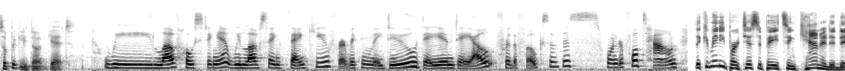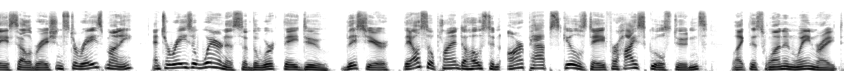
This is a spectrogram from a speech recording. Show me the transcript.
typically don't get. We love hosting it. We love saying thank you for everything they do day in, day out for the folks of this wonderful town. The committee participates in Canada Day celebrations to raise money and to raise awareness of the work they do. This year, they also plan to host an RPAP Skills Day for high school students, like this one in Wainwright.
